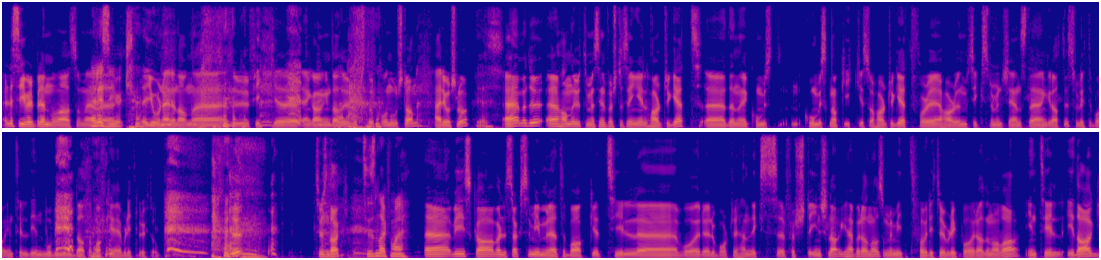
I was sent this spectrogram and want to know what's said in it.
Eller Sivert Brennmo, da, som er Eller det jordnære navnet du fikk eh, en gang da du vokste opp på Nordstrand her i Oslo. Yes. Eh, men du, eh, han er ute med sin første singel, 'Hard to Get'. Eh, den er komisk, komisk nok ikke så hard to get, for har du en musikkstrømmetjeneste gratis å lytte på inntil din mobildatapakke er blitt brukt opp. Du, tusen takk. Tusen takk for meg. Eh, vi skal veldig straks mimre tilbake til eh, vår reporter Henriks eh, første innslag her på Radio Nova, som er mitt favorittøyeblikk på Radio Nova, inntil i dag,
